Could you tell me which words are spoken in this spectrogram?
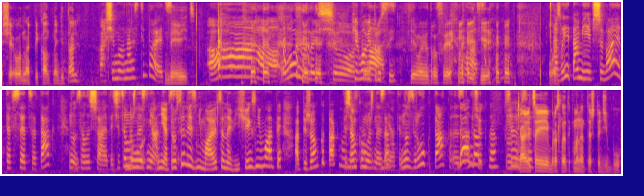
Ще одна пікантна деталь. А ще ми- вона розстібається. Дивіться, А, он воно що. Фірмові Клас. труси. Фірмові труси навіть є. А Ось. ви там її вшиваєте все це так? Ну, залишаєте? Чи це можна Ну, зняти? Ні, все? труси не знімаються, навіщо їх знімати? А піжамку так можна Піжамку зняти. можна Да. зняти. Ну, з рук, так, з Да, ручок. да, да. Все, Мгм. А все цей браслетик в мене теж тоді був.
